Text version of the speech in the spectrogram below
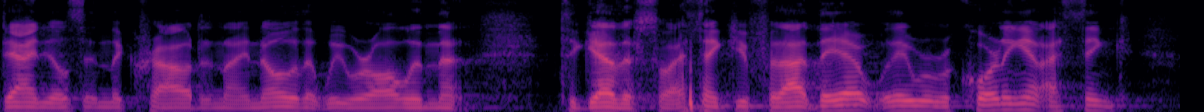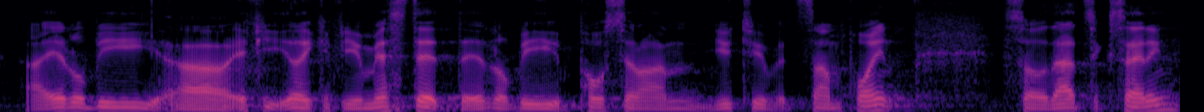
Daniels in the crowd, and I know that we were all in that together. So I thank you for that. They they were recording it. I think uh, it'll be uh, if you like if you missed it, it'll be posted on YouTube at some point. So that's exciting.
